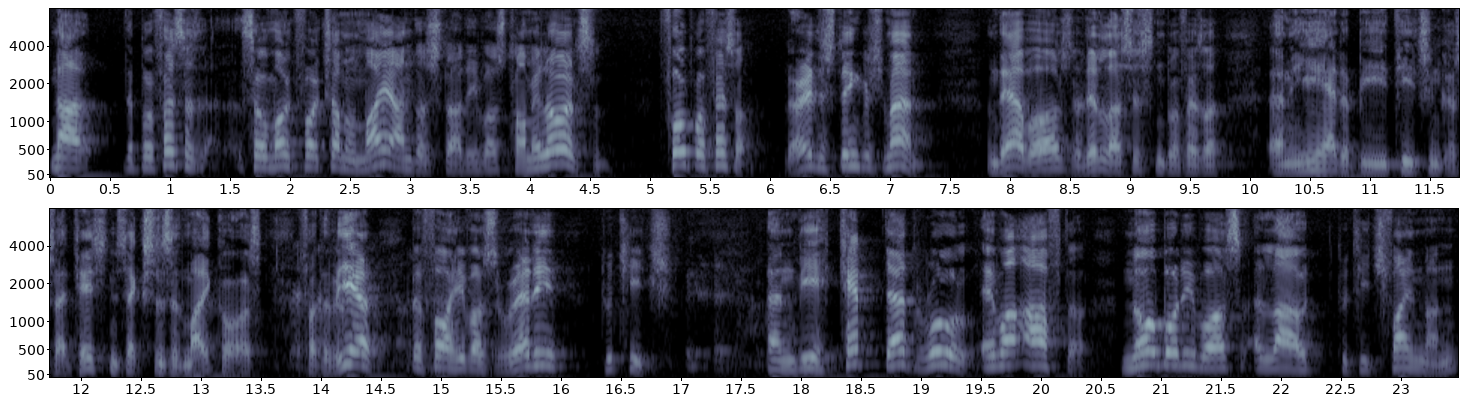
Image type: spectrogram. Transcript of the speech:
Now, the professors, so for example, my understudy was Tommy Lauritsen, full professor, very distinguished man. And there was a little assistant professor, and he had to be teaching recitation sections in my course for the year before he was ready to teach. And we kept that rule ever after. Nobody was allowed to teach Feynman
